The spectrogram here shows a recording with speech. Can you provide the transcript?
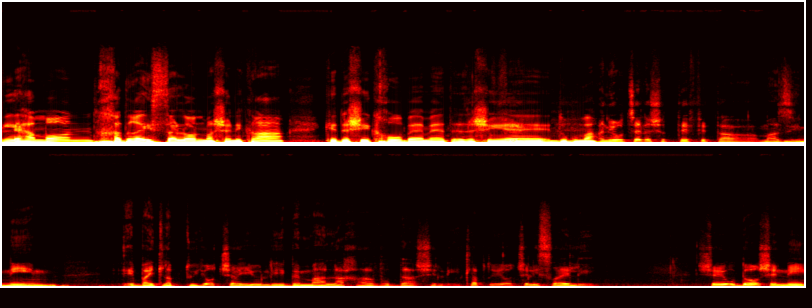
להמון חדרי סלון, מה שנקרא, כדי שיקחו באמת איזושהי okay. דוגמה. אני רוצה לשתף את המאזינים אה, בהתלבטויות שהיו לי במהלך העבודה שלי. התלבטויות של ישראלי, שהוא דור שני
